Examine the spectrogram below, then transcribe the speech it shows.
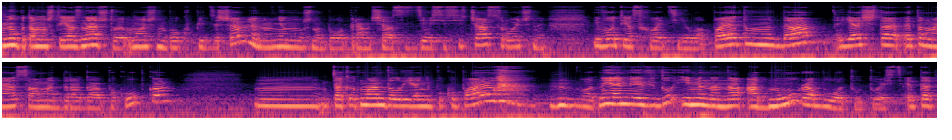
Ну, потому что я знаю, что можно было купить дешевле, но мне нужно было прямо сейчас, здесь и сейчас, срочно. И вот я схватила. Поэтому, да, я считаю, это моя самая дорогая покупка так как мандалы я не покупаю, вот, но я имею в виду именно на одну работу, то есть это,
